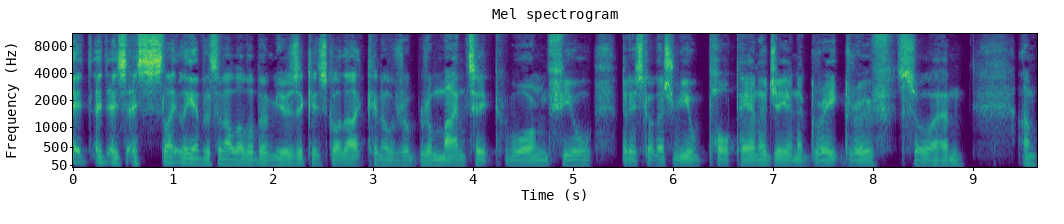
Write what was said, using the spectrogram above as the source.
it, it, it's, it's slightly everything I love about music. It's got that kind of ro- romantic, warm feel, but it's got this real pop energy and a great groove. So um, I'm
